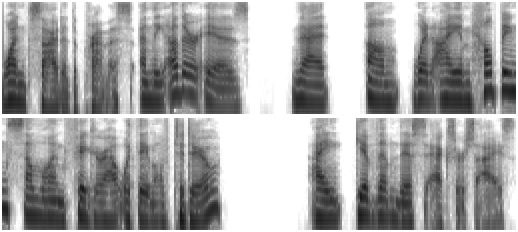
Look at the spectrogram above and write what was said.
one side of the premise. And the other is that um, when I am helping someone figure out what they love to do, I give them this exercise.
